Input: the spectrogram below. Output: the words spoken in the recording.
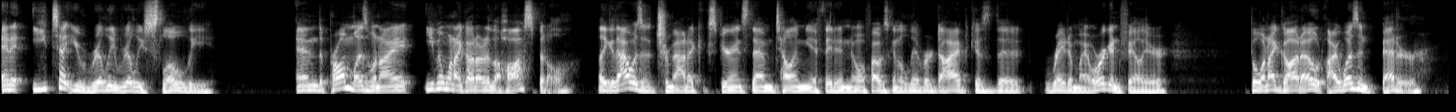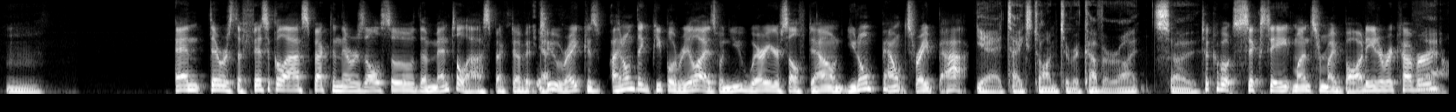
And it eats at you really, really slowly. And the problem was when I, even when I got out of the hospital, like that was a traumatic experience, them telling me if they didn't know if I was going to live or die because the rate of my organ failure. But when I got out, I wasn't better. Mm and there was the physical aspect and there was also the mental aspect of it yeah. too right? Because i don't think people realize when you wear yourself down you don't bounce right back. Yeah it takes time to recover right? So it took about six to eight months for my body to recover wow.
